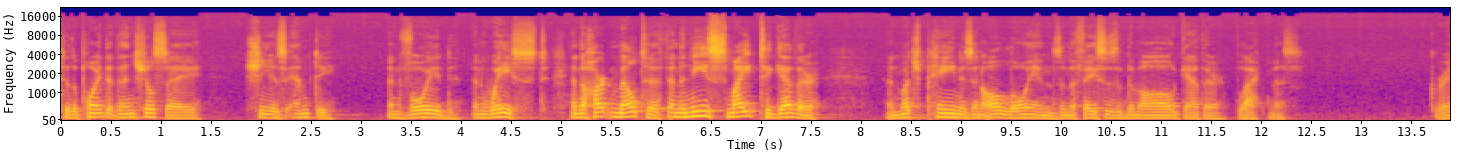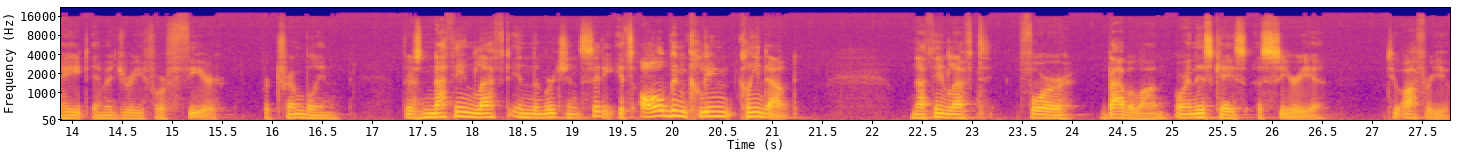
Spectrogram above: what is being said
to the point that then she'll say, She is empty and void and waste, and the heart melteth, and the knees smite together, and much pain is in all loins, and the faces of them all gather blackness. Great imagery for fear, for trembling. There's nothing left in the merchant city. It's all been clean, cleaned out. Nothing left for Babylon, or in this case, Assyria, to offer you.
